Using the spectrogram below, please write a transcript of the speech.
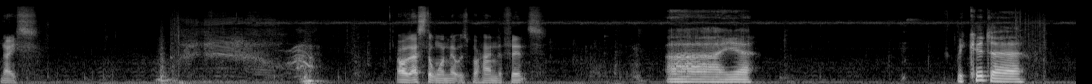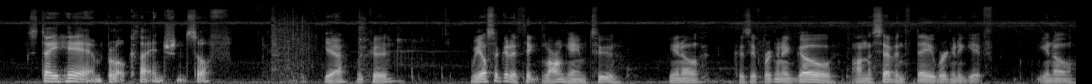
Nice. Oh, that's the one that was behind the fence. Ah, yeah. We could uh stay here and block that entrance off. Yeah, we could. We also got to think long game too, you know, because if we're gonna go on the seventh day, we're gonna get, you know,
